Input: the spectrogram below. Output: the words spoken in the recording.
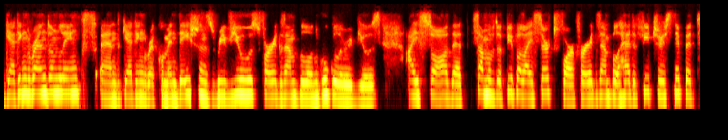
getting random links and getting recommendations, reviews, for example, on Google reviews. I saw that some of the people I searched for, for example, had a feature snippet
